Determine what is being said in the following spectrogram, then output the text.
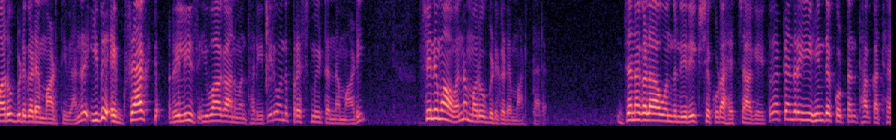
ಮರು ಬಿಡುಗಡೆ ಮಾಡ್ತೀವಿ. ಅಂದರೆ ಇದು ಎಕ್ಸಾಕ್ಟ್ ರಿಲೀಸ್ ಇವಾಗ ಅನ್ನುವಂಥ ರೀತಿಯಲ್ಲಿ ಒಂದು ಪ್ರೆಸ್ ಮೀಟನ್ನು ಮಾಡಿ ಸಿನಿಮಾವನ್ನು ಮರು ಬಿಡುಗಡೆ ಮಾಡ್ತಾರೆ. ಜನಗಳ ಒಂದು ನಿರೀಕ್ಷೆ ಕೂಡ ಹೆಚ್ಚಾಗೇ ಇತ್ತು. ಯಾಕೆಂದರೆ ಈ ಹಿಂದೆ ಕೊಟ್ಟಂತಹ ಕಥೆ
